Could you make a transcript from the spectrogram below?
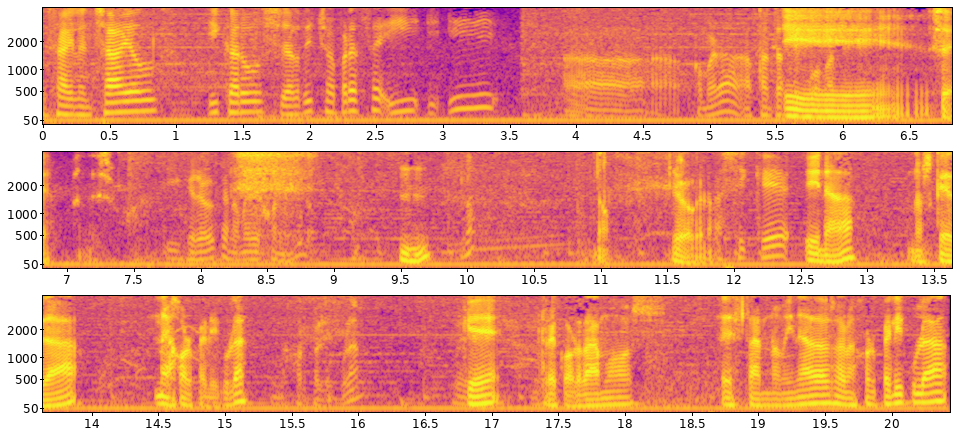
The Silent Child, Icarus, ya lo he dicho, me parece, y. y, y ah, ¿Cómo era? Fantastic Woman. Y. Sí. Y creo que no me dejo ninguno. No, yo creo que no. Así que, Y nada, nos queda mejor película. mejor película. Muy Que bien. recordamos están nominados a mejor película:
